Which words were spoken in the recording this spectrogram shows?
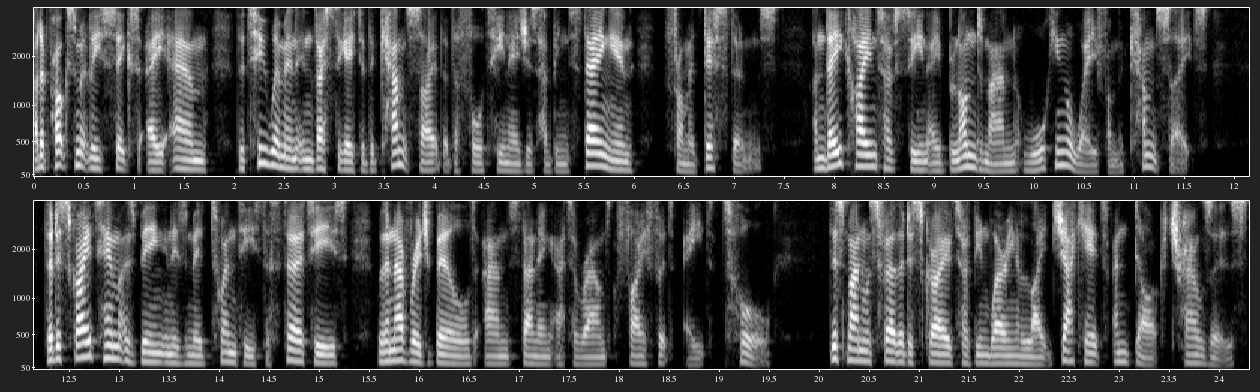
At approximately 6 am, the two women investigated the campsite that the four teenagers had been staying in from a distance and they claim to have seen a blonde man walking away from the campsite. They described him as being in his mid 20s to 30s, with an average build and standing at around 5 foot 8 tall. This man was further described to have been wearing a light jacket and dark trousers.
